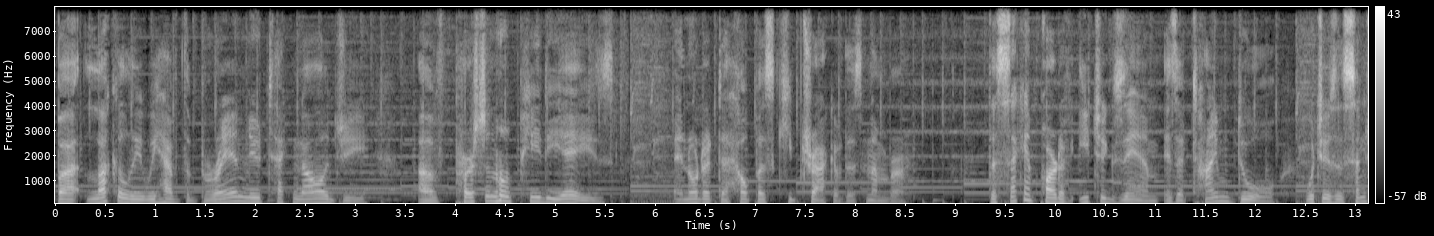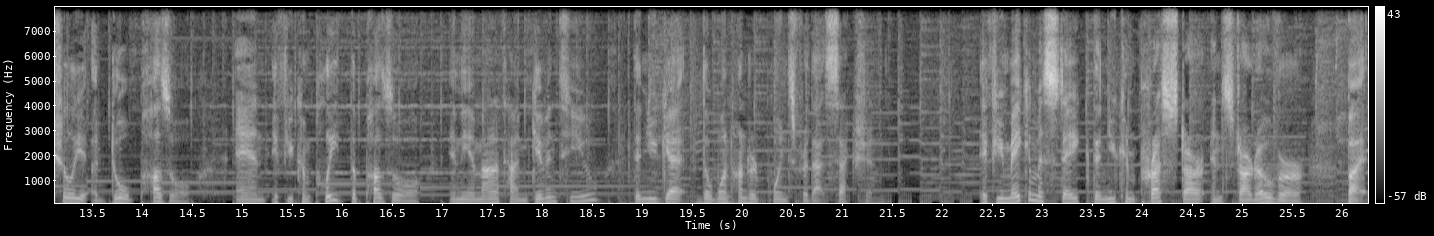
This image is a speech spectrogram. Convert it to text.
but luckily we have the brand new technology of personal PDAs in order to help us keep track of this number. The second part of each exam is a timed duel, which is essentially a duel puzzle, and if you complete the puzzle in the amount of time given to you, then you get the 100 points for that section. If you make a mistake, then you can press start and start over, but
